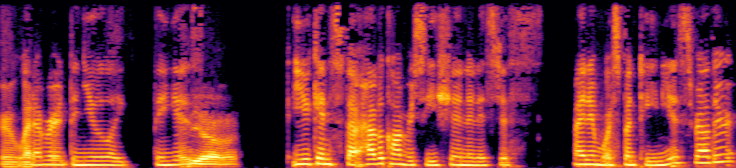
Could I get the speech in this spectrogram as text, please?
or whatever the new like thing is, yeah. you can start have a conversation and it's just find it more spontaneous rather.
